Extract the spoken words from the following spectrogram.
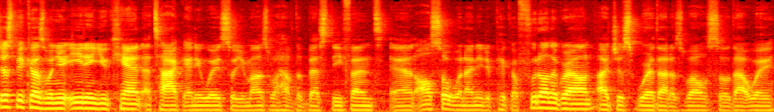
Just because when you're eating you can't attack anyway so you might as well have the best defense and also when I need to pick up food on the ground I just wear that as well so that way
